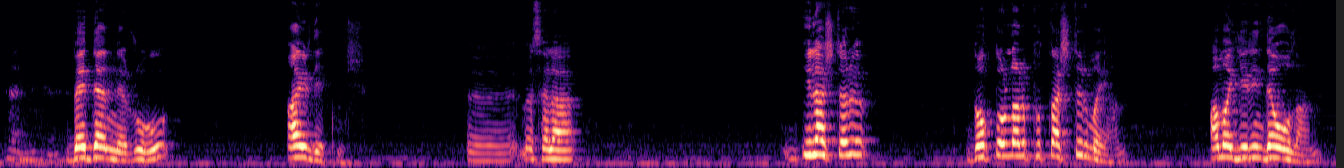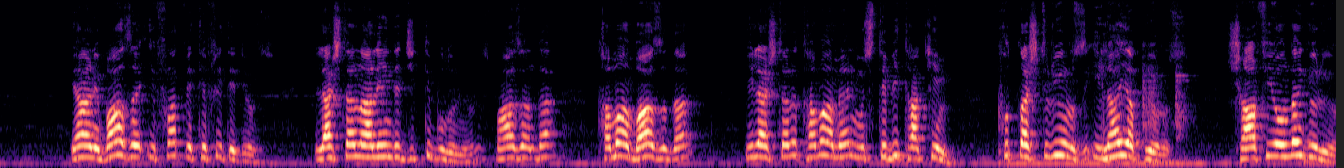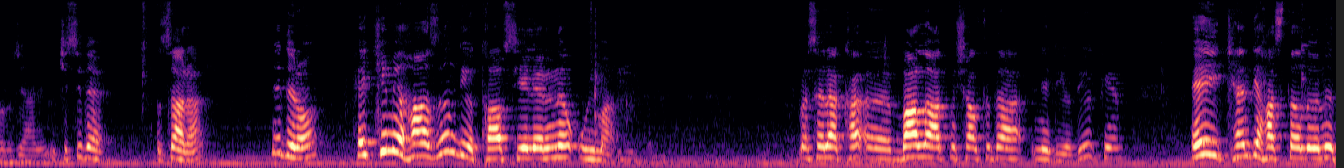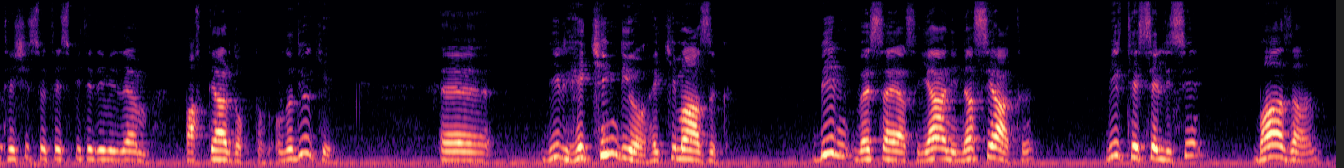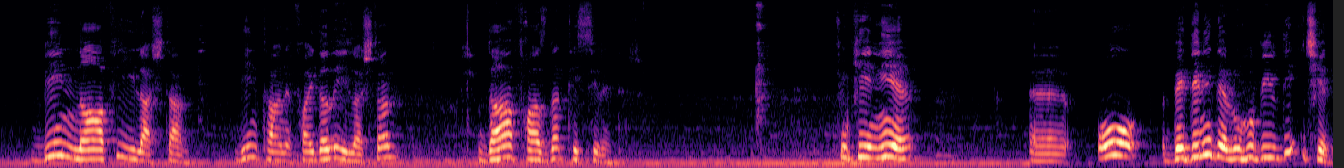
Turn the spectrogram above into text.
Bedenle ruhu ayırt etmiş. Ee, mesela ilaçları doktorları putlaştırmayan ama yerinde olan yani bazı ifrat ve tefrit ediyoruz. İlaçların aleyhinde ciddi bulunuyoruz. Bazen de tamam bazı da ilaçları tamamen müstebit hakim putlaştırıyoruz, ilah yapıyoruz. Şafii ondan görüyoruz yani. İkisi de zarar. Nedir o? Hekimi hazın diyor tavsiyelerine uymak. Mesela e, Barla 66'da ne diyor? Diyor ki Ey kendi hastalığını teşhis ve tespit edebilen bahtiyar doktor. Orada diyor ki e, bir hekim diyor hekim azık bir vesayası yani nasihatı bir tesellisi bazen bin nafi ilaçtan bin tane faydalı ilaçtan daha fazla tesir eder. Çünkü niye? Ee, o bedeni de ruhu bildiği için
